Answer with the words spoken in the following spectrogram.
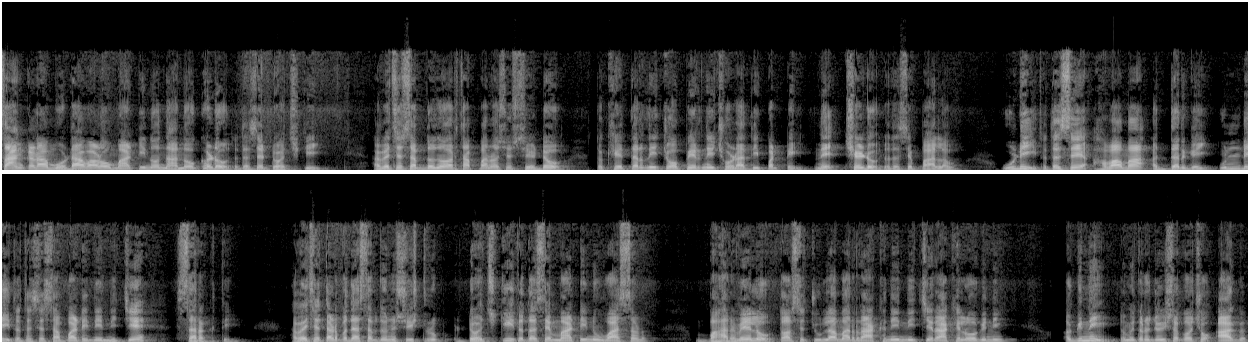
સાંકડા મોઢાવાળો માટીનો નાનો ઘડો તો થશે ઢોચકી. હવે છે શબ્દોનો અર્થ આપવાનો છે શેઢો. તો ખેતરની ચોફેરની છોડાતી પટ્ટી ને છેડો, તો થશે પાલવ. ઉડી, તો થશે હવામાં અદ્ધર ગઈ ઊંડી, તો થશે સપાટીની નીચે સરકતી. હવે છે તળપદા શબ્દોનું શિષ્ટ રૂપ ઢોચકી, તો થશે માટીનું વાસણ. ભારવેલો, તો આવશે ચૂલામાં રાખની નીચે રાખેલો અગ્નિ. અગ્નિ. તો મિત્રો જોઈ શકો છો આગ,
